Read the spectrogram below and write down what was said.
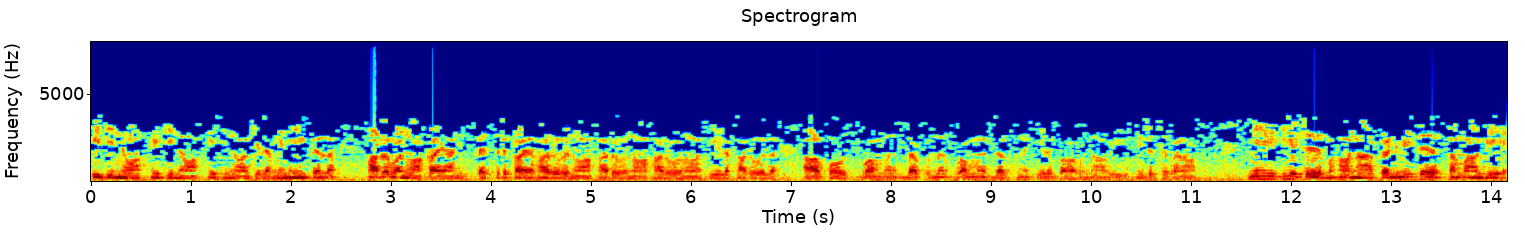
හිටිනවා හිටිනවා හිටිනවා කියලා මෙනෙහි කරලා හරවනවා කය අනිත් පැත්තට කය හරවනවා හරවනවා හරවනවා කියලා හරවල ආපෞත් වම දකුණ වම දකුණ කියලා භාවනාවේ නිරත වෙනවා මේ විදිහට භාවනා කරන විට සමාගයේ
